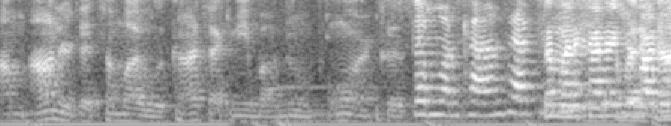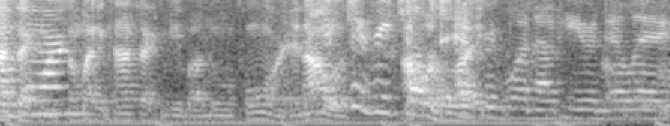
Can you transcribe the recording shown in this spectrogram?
I'm honored that somebody would contact me about doing porn because Someone contacted Somebody you? contact- you somebody about doing contacted me. porn? Somebody contacted me about doing porn, and I I think was, they reach I out was to like, everyone out here in LA.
